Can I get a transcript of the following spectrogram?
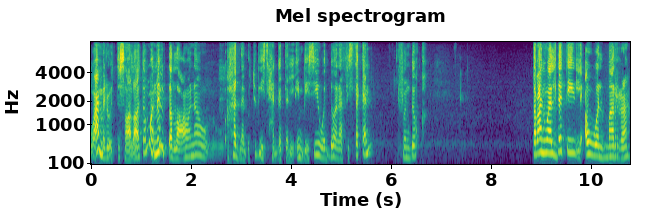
وعملوا اتصالاتهم والمهم طلعونا وأخذنا الاتوبيس حقت ال MBC ودونا في السكن الفندق طبعا والدتي لأول مرة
